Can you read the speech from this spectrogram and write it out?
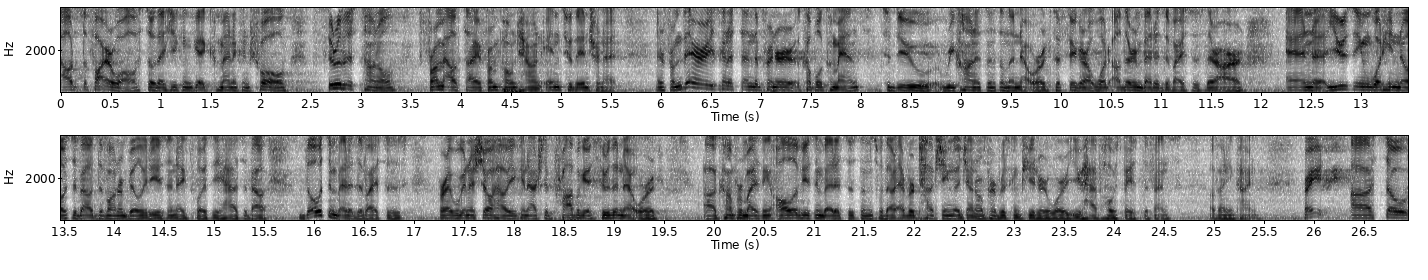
out the firewall so that he can get command and control through this tunnel from outside, from Pwntown, into the internet. And from there, he's going to send the printer a couple of commands to do reconnaissance on the network to figure out what other embedded devices there are. And using what he knows about the vulnerabilities and exploits he has about those embedded devices, right, we're going to show how you can actually propagate through the network, uh, compromising all of these embedded systems without ever touching a general purpose computer where you have host-based defense of any kind, right? Uh, so,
